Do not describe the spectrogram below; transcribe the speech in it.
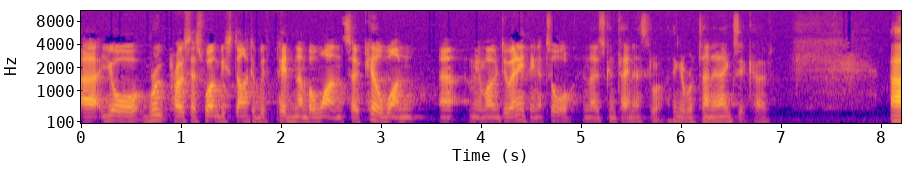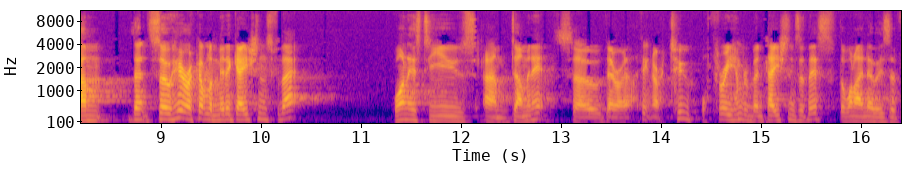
uh, your root process won't be started with PID number one, so kill one, uh, I mean, won't do anything at all in those containers. I think it'll return an exit code. Um, then, so here are a couple of mitigations for that. One is to use um, dumb-init. So there are, I think there are two or three implementations of this. The one I know is, of,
